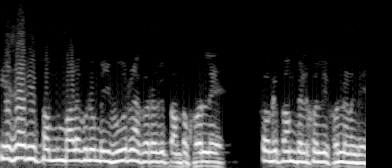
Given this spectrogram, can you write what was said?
ਕਿਸੇ ਵੀ ਪੰਪ ਮਾਲਕ ਨੂੰ ਮਜਬੂਰ ਨਾ ਕਰੋ ਕਿ ਪੰਪ ਖੋਲੇ ਕਿਉਂਕਿ ਪੰਪ ਬਿਲਕੁਲ ਨਹੀਂ ਖੋਲਣਗੇ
